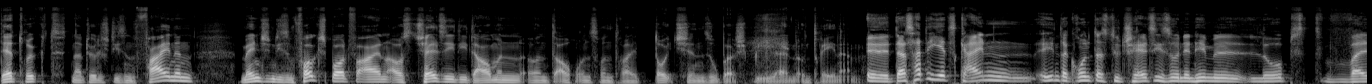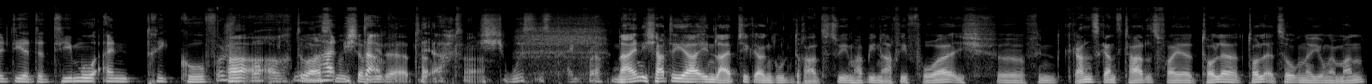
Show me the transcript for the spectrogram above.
der drückt natürlich diesen feinen Menschen, diesem Volkssportverein aus Chelsea die Daumen und auch unseren drei deutschen Superspielern und Trainern. Äh, das hatte jetzt keinen Hintergrund, dass du Chelsea so in den Himmel lobst, weil dir der Timo ein Trikot versprochen Ah, ach, du hast hat. mich Ich schon darf- wieder ertappt. Ja, ich muss es einfach mal. Nein, ich hatte ja in Leipzig einen guten Draht zu ihm, habe ihn nach wie vor. Ich äh, finde ganz, ganz tadelsfreier, toller, toll erzogener junger Mann.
